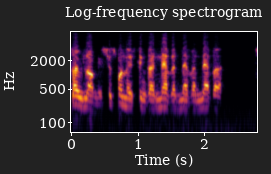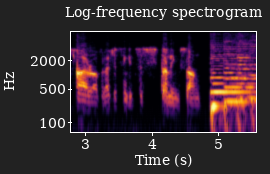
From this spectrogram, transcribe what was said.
so long. It's just one of those things I never, never, never tire of, and I just think it's a stunning song.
